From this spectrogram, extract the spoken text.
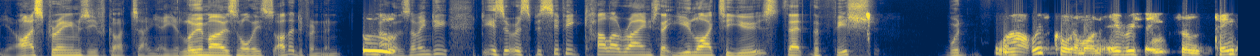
your ice creams, you've got uh, you know, your lumos, and all these other different mm. colours. I mean, do, you, do is there a specific colour range that you like to use that the fish would Wow, we've caught them on everything from pink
